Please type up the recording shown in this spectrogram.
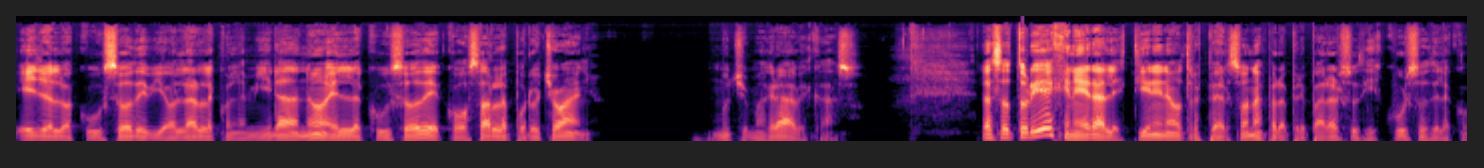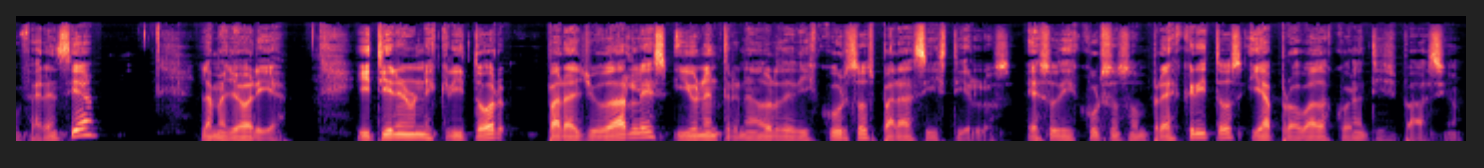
ella lo acusó de violarla con la mirada, no, él la acusó de acosarla por ocho años. Mucho más grave caso. ¿Las autoridades generales tienen a otras personas para preparar sus discursos de la conferencia? La mayoría. Y tienen un escritor para ayudarles y un entrenador de discursos para asistirlos. Esos discursos son prescritos y aprobados con anticipación.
